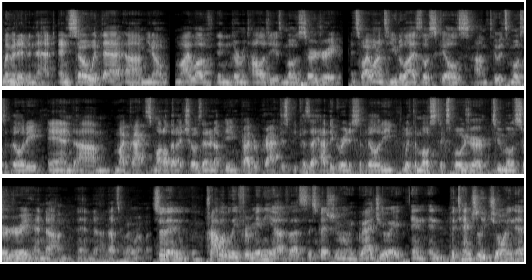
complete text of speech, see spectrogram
limited in that. And so with that, um, you know, my love in dermatology is Mohs surgery, and so I wanted to utilize those skills um, to its most ability. And um, my practice model that I chose ended up being private practice because I had the greatest ability with the most exposure to Mohs surgery, and um, and uh, that's what I went with. So then, probably for many of us, especially when we graduate, and, and potentially join a,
